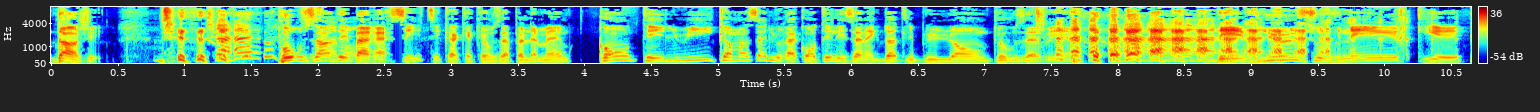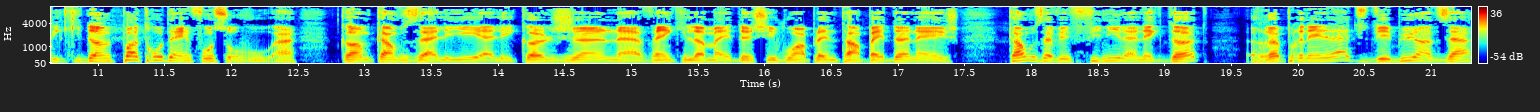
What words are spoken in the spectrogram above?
Danger. Pour vous en débarrasser, tu sais, quand quelqu'un vous appelle le même, comptez-lui, commencez à lui raconter les anecdotes les plus longues que vous avez. hein. Des vieux souvenirs qui, puis qui donnent pas trop d'infos sur vous. Hein. Comme quand vous alliez à l'école jeune à 20 km de chez vous en pleine tempête de neige. Quand vous avez fini l'anecdote, reprenez-la du début en disant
